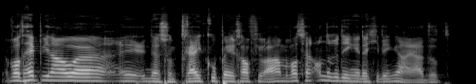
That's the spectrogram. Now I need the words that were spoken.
Wat heb je nou, eh, nou, zo'n treincoupé gaf je aan, maar wat zijn andere dingen dat je denkt, nou ja, dat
